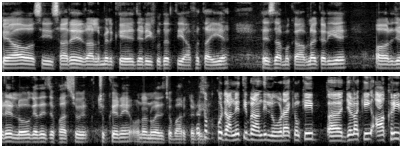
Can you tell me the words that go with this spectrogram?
ਕਿ ਆਓ ਅਸੀਂ ਸਾਰੇ ਰਲ ਮਿਲ ਕੇ ਜਿਹੜੀ ਕੁਦਰਤੀ ਆਫਤ ਆਈ ਹੈ ਇਸ ਦਾ ਮੁਕਾਬਲਾ ਕਰੀਏ। ਔਰ ਜਿਹੜੇ ਲੋਕ ਇਹਦੇ 'ਚ ਫਸ ਚੁੱਕੇ ਨੇ ਉਹਨਾਂ ਨੂੰ ਇਹਦੇ 'ਚੋਂ ਬਾਹਰ ਕੱਢੀਏ ਸਭ ਕੋਈ ਰਣਨੀਤੀ ਬਣਾਉਣ ਦੀ ਲੋੜ ਹੈ? ਕਿਉਂਕਿ ਜਿਹੜਾ ਕਿ ਆਖਰੀ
